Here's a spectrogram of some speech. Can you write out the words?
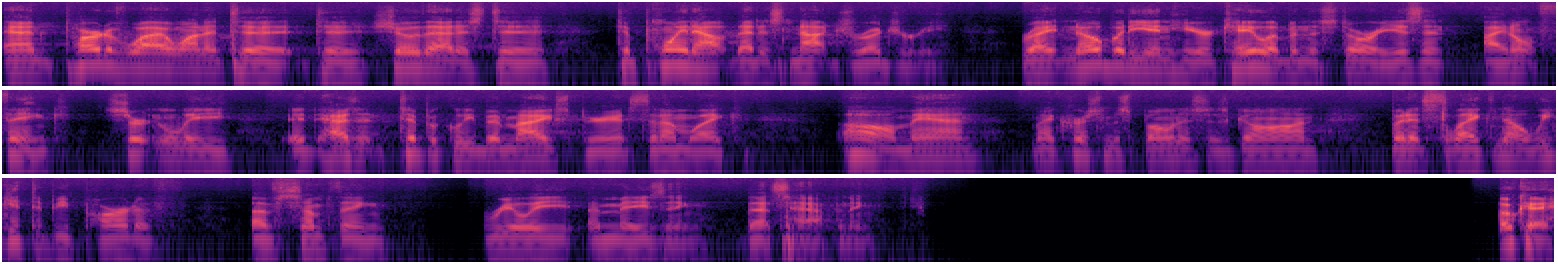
And part of why I wanted to, to show that is to, to point out that it's not drudgery, right? Nobody in here, Caleb in the story isn't, I don't think, certainly it hasn't typically been my experience that I'm like, oh man, my Christmas bonus is gone. But it's like, no, we get to be part of, of something really amazing that's happening. Okay,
